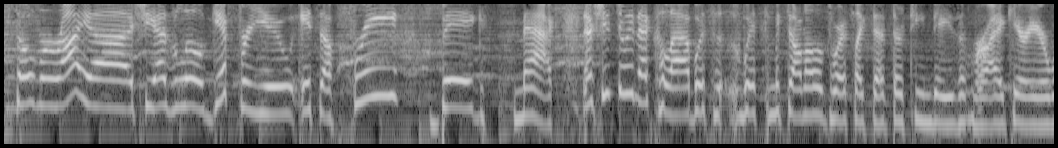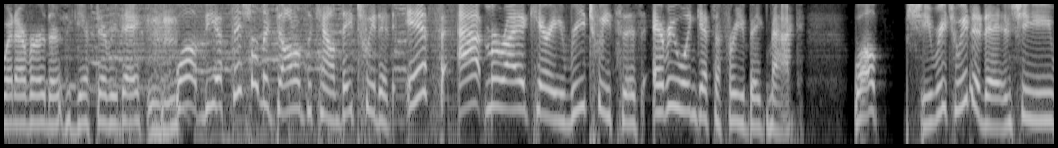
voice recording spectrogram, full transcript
So, Mariah, she has a little gift for you. It's a free Big Mac. Now she's doing that collab with with McDonald's where it's like the 13 days of Mariah Carey or whatever. There's a gift every day. Mm-hmm. Well, the official McDonald's account they tweeted if at Mariah Carey retweets this, everyone gets a free Big Mac. Well, she retweeted it and she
